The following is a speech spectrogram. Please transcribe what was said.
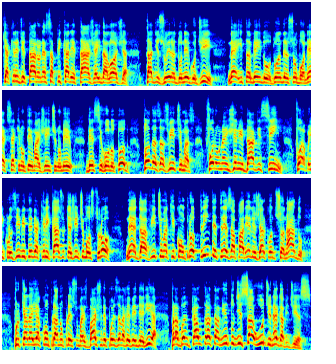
que acreditaram nessa picaretagem aí da loja Tá de Zoeira do Nego Di, né, e também do, do Anderson Bonetti, se é que não tem mais gente no meio desse rolo todo, todas as vítimas foram na ingenuidade sim. For, inclusive teve aquele caso que a gente mostrou, né, da vítima que comprou 33 aparelhos de ar-condicionado, porque ela ia comprar num preço mais baixo, depois ela revenderia para bancar o tratamento de saúde, né, Gabi Dias?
